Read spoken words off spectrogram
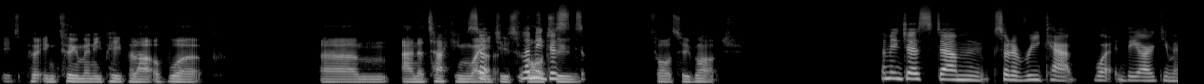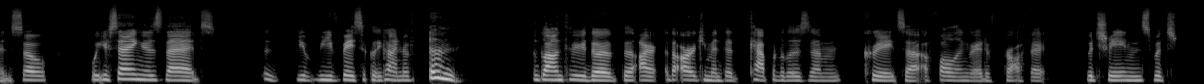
it's putting too many people out of work um, and attacking wages so far just, too far too much. Let me just um, sort of recap what the argument. So what you're saying is that uh, you, you've basically kind of gone through the the the argument that capitalism creates a, a falling rate of profit, which means which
